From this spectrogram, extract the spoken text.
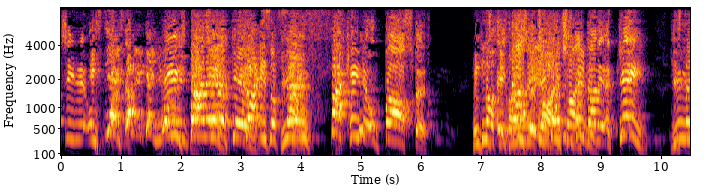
dodgy little. He's, yeah, he's done it again. You know He's he's done it again. That is a foul. You fucking little bastard. He He does it does it. all He's time. done it again. You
